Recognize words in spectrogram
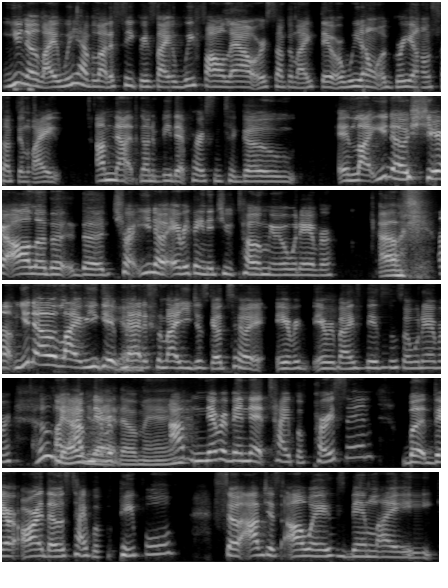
you know like we have a lot of secrets like we fall out or something like that or we don't agree on something like i'm not going to be that person to go and like you know share all of the the you know everything that you told me or whatever Oh, um, you know, like you get yeah. mad at somebody, you just go tell every everybody's business or whatever. Who like, does I've that never, though, man? I've never been that type of person, but there are those type of people. So I've just always been like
